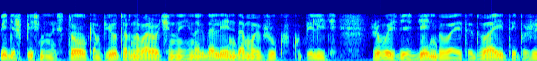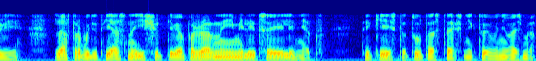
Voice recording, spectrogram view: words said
Видишь, письменный стол, компьютер навороченный, иногда лень домой в Жуковку пилить. Живу здесь день, бывает и два, и ты поживи. Завтра будет ясно, ищут тебя пожарные и милиция или нет. Ты кейс-то тут оставь, никто его не возьмет.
